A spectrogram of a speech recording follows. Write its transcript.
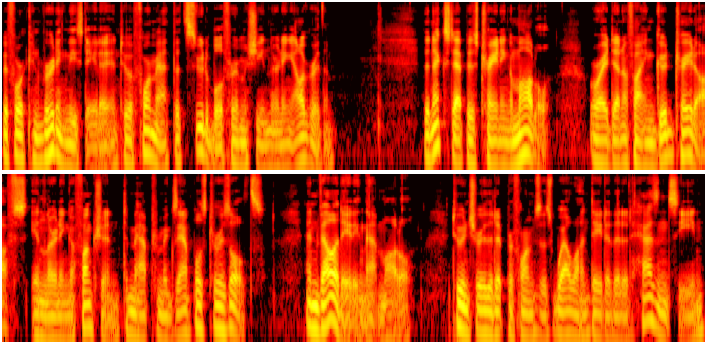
before converting these data into a format that's suitable for a machine learning algorithm. The next step is training a model, or identifying good trade-offs in learning a function to map from examples to results, and validating that model to ensure that it performs as well on data that it hasn't seen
